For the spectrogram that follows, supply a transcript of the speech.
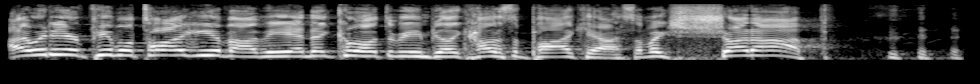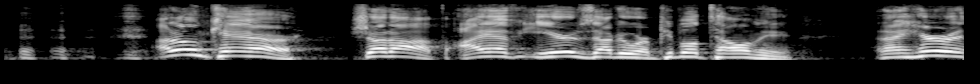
I would hear people talking about me and then come up to me and be like, "How's the podcast?" I'm like, "Shut up." I don't care. Shut up. I have ears everywhere. People tell me. And I hear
